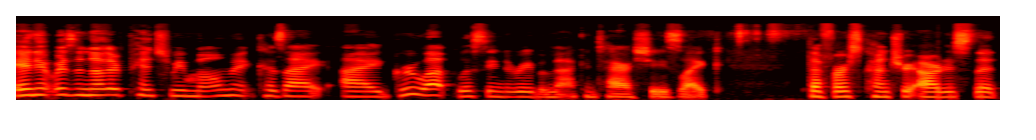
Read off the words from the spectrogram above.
and it was another pinch me moment because I I grew up listening to Reba McEntire. She's like the first country artist that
